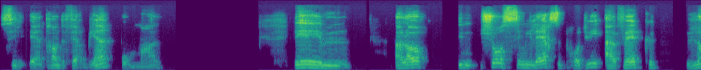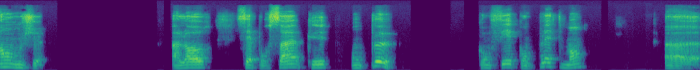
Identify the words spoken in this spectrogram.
s'il est en train de faire bien ou mal. Et hum, alors, une chose similaire se produit avec l'ange alors c'est pour ça que on peut confier complètement euh,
